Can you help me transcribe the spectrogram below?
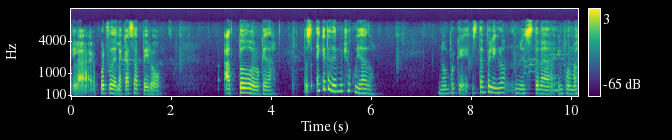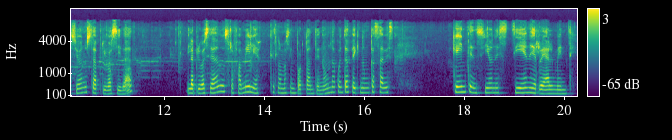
la, puerta de la casa, pero a todo lo que da. Entonces hay que tener mucho cuidado, ¿no? Porque está en peligro nuestra información, nuestra privacidad y la privacidad de nuestra familia, que es lo más importante, ¿no? Una cuenta fake nunca sabes qué intenciones tiene realmente.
